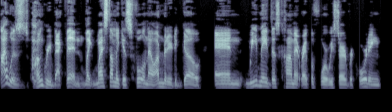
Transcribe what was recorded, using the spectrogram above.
I was hungry back then. Like my stomach is full now. I'm ready to go. And we made this comment right before we started recording.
